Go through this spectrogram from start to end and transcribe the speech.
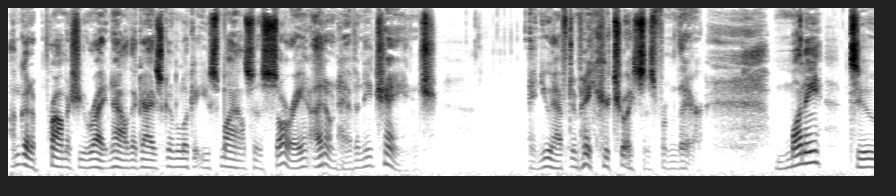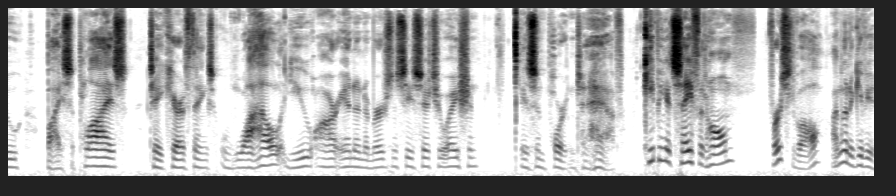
I'm going to promise you right now the guy's going to look at you, smile, says, Sorry, I don't have any change. And you have to make your choices from there. Money to buy supplies, take care of things while you are in an emergency situation is important to have. Keeping it safe at home, first of all, I'm going to give you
